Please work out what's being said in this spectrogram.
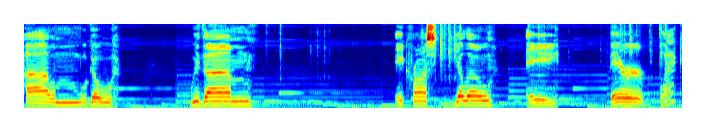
Um, we'll go with um a cross yellow, a bear black.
